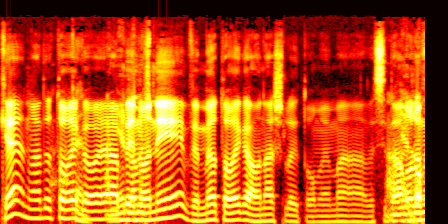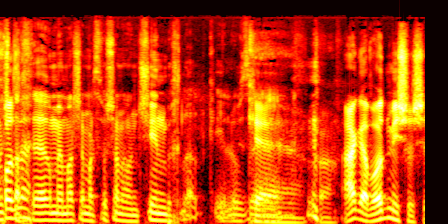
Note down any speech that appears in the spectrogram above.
כן, עד אותו כן. רגע הוא היה אני לא בינוני, ומאותו רגע העונה שלו התרוממה, אני וסידרנו לא לו חוזה. משתחרר ממה שהם עשו שם עונשין בכלל, כאילו זה... כן, כן. אגב, עוד מישהו ש...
